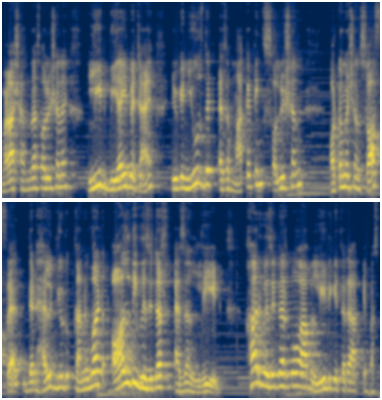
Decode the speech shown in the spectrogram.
बड़ा शानदार सॉल्यूशन है। लीड बीआई पे जाएँ। You can use that as a marketing solution automation software that help you to convert all the visitors as a lead हर विजिटर को आप लीड की तरह आपके पास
